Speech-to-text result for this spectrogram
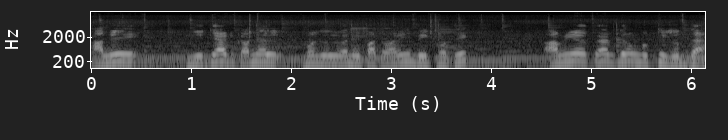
আমি রিটায়ার্ড কর্নেল বজলুল গনি পাটোয়ারি বীর প্রতীক। আমিও একজন মুক্তিযোদ্ধা।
